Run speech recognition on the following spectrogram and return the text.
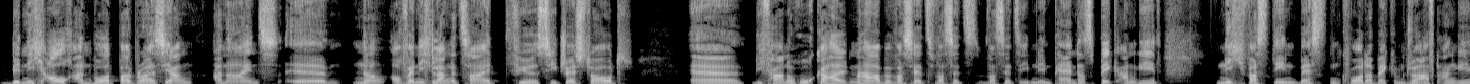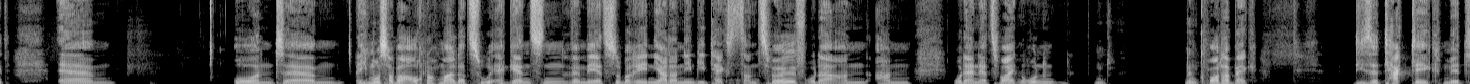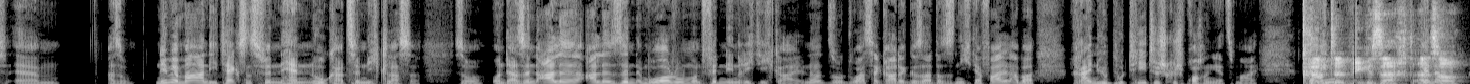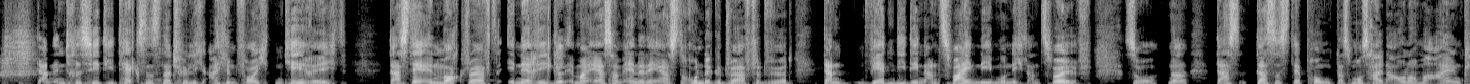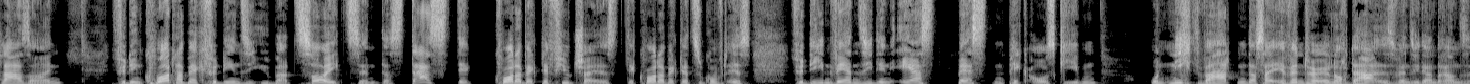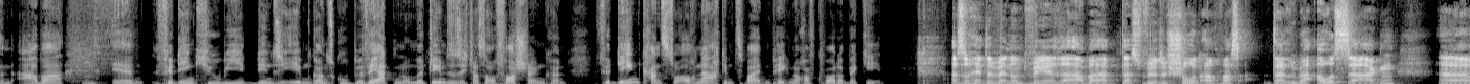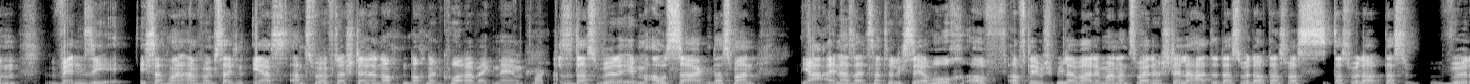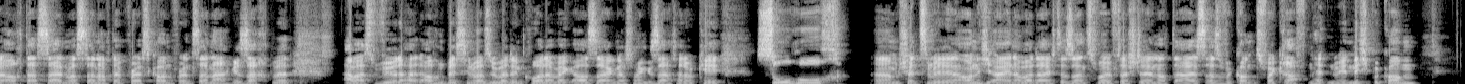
bin ich auch an Bord bei Bryce Young an 1. Äh, ne? Auch wenn ich lange Zeit für CJ Stroud äh, die Fahne hochgehalten habe, was jetzt, was jetzt, was jetzt eben den Panthers-Pick angeht nicht was den besten Quarterback im Draft angeht. Ähm, und ähm, ich muss aber auch noch mal dazu ergänzen, wenn wir jetzt darüber reden, ja, dann nehmen die Texans an 12 oder an, an oder in der zweiten Runde einen Quarterback. Diese Taktik mit, ähm, also nehmen wir mal an, die Texans finden Hendon Hooker ziemlich klasse. So, und da sind alle, alle sind im War Room und finden ihn richtig geil. Ne? So, du hast ja gerade gesagt, das ist nicht der Fall, aber rein hypothetisch gesprochen jetzt mal. Könnte, dann, wie gesagt, also. Genau, dann interessiert die Texans natürlich einen feuchten Kehricht, dass der in Mock Drafts in der Regel immer erst am Ende der ersten Runde gedraftet wird, dann werden die den an zwei nehmen und nicht an zwölf. So, ne? Das, das ist der Punkt. Das muss halt auch noch mal allen klar sein für den Quarterback, für den sie überzeugt sind, dass das der Quarterback der Future ist, der Quarterback der Zukunft ist, für den werden sie den erstbesten Pick ausgeben und nicht warten, dass er eventuell noch da ist, wenn sie dann dran sind. Aber äh, für den QB, den sie eben ganz gut bewerten und mit dem sie sich das auch vorstellen können, für den kannst du auch nach dem zweiten Pick noch auf Quarterback gehen. Also hätte, wenn und wäre, aber das würde schon auch was darüber aussagen, ähm, wenn sie, ich sag mal in Anführungszeichen, erst an zwölfter Stelle noch, noch einen Quarterback nehmen. Exakt. Also das würde eben aussagen, dass man ja, einerseits natürlich sehr hoch auf, auf dem Spieler war, den man an zweiter Stelle hatte. Das wird auch das, was, das wird auch, das würde auch das sein, was dann auf der Press Conference danach gesagt wird. Aber es würde halt auch ein bisschen was über den Quarterback aussagen, dass man gesagt hat, okay, so hoch ähm, schätzen wir den auch nicht ein, aber dadurch, dass er an zwölfter Stelle noch da ist, also wir konnten es verkraften, hätten wir ihn nicht bekommen.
